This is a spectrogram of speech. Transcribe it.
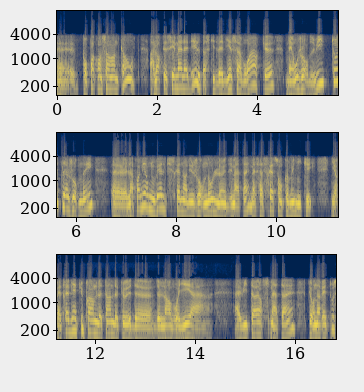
euh, pour pas qu'on s'en rende compte? Alors que c'est malhabile parce qu'il devait bien savoir que ben aujourd'hui, toute la journée, euh, la première nouvelle qui serait dans les journaux le lundi matin, ben, ça serait son communiqué. Il aurait très bien pu prendre le temps de, le, de, de l'envoyer à à 8 heures ce matin, puis on aurait tous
